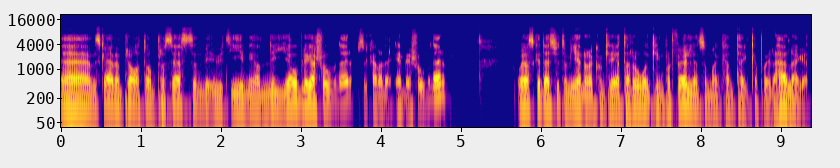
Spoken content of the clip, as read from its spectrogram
Eh, vi ska även prata om processen vid utgivning av nya obligationer, så kallade emissioner. Och jag ska dessutom ge några konkreta råd kring portföljen som man kan tänka på i det här läget.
